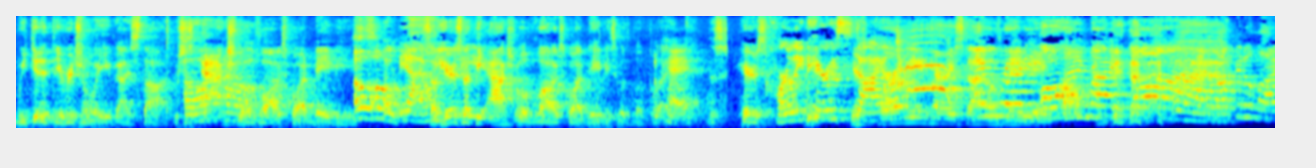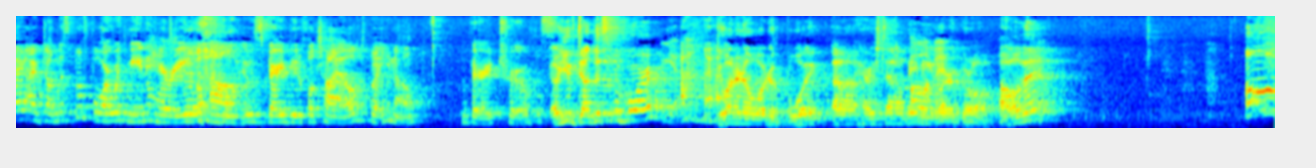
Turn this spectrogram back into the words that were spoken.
We did it the original way you guys thought, which is Oh. actual Vlog Squad babies. Oh, oh, yeah. So here's what the actual Vlog Squad babies would look like. Okay. This, here's Carly and Harry Styles. Carly and Harry Styles I'm ready. baby. Oh my god! I'm not gonna lie. I've done this before with me and Harry. Um, it was very beautiful child, but you know. Very true. Oh, you've done this before? Yeah. Do you want to know what a boy uh, Harry Styles baby or a girl? All of it? Oh!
